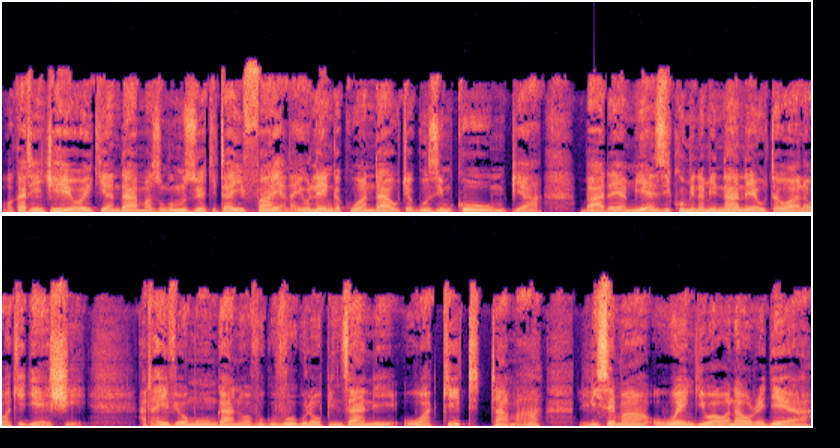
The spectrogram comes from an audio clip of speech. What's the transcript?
wakati nchi hiyo ikiandaa mazungumzo ya kitaifa yanayolenga kuandaa uchaguzi mkuu mpya baada ya miezi 18 ya utawala wa kijeshi. Hata hivyo, muungano wa vuguvugu la upinzani wa Kit Tama lilisema wengi wa wanaorejea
